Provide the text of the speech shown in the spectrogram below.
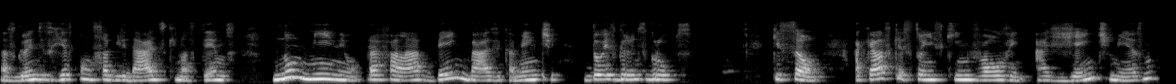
nas grandes responsabilidades que nós temos, no mínimo, para falar bem basicamente, dois grandes grupos, que são aquelas questões que envolvem a gente mesmo,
